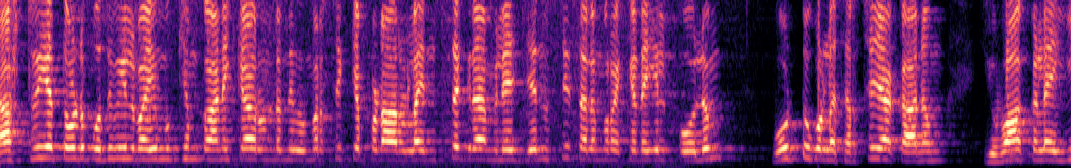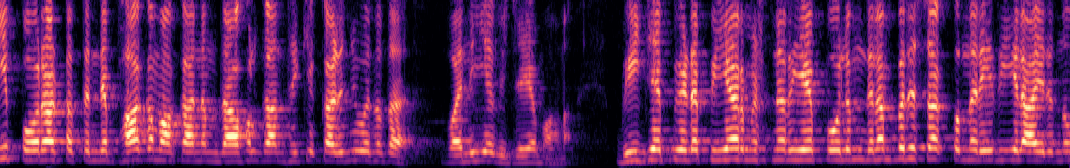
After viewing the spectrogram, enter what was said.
രാഷ്ട്രീയത്തോട് പൊതുവിൽ വൈമുഖ്യം കാണിക്കാറുണ്ടെന്ന് വിമർശിക്കപ്പെടാറുള്ള ഇൻസ്റ്റഗ്രാമിലെ ജെൻസി തലമുറയ്ക്കിടയിൽ പോലും വോട്ടുകൊള്ള ചർച്ചയാക്കാനും യുവാക്കളെ ഈ പോരാട്ടത്തിന്റെ ഭാഗമാക്കാനും രാഹുൽ ഗാന്ധിക്ക് കഴിഞ്ഞു എന്നത് വലിയ വിജയമാണ്. ബി ജെ പിയുടെ പി ആർ മിഷണറിയെ പോലും നിലംപരിശാക്കുന്ന രീതിയിലായിരുന്നു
